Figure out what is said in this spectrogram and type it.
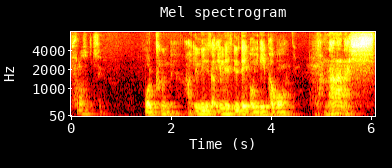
풀어서 쓰기 뭘 푸는데? 아 1, 2, 4, 1, 1 대입하고 2 대입하고 장난하나 씨.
